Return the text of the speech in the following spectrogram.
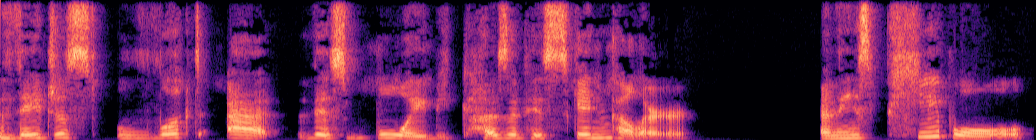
They just looked at this boy because of his skin color. And these people,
